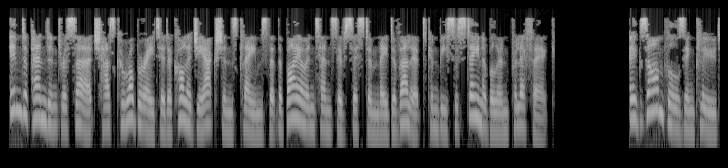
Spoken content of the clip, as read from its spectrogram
Independent research has corroborated Ecology Action's claims that the biointensive system they developed can be sustainable and prolific. Examples include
